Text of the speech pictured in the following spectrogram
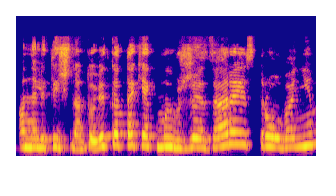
аналітична довідка, так як ми вже зареєстровані,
